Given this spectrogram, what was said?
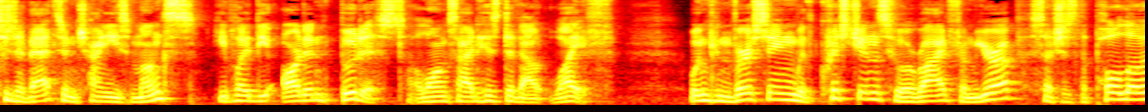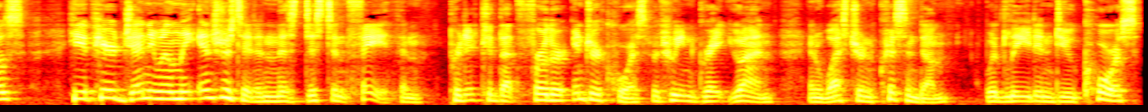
To Tibet and Chinese monks, he played the ardent Buddhist alongside his devout wife. When conversing with Christians who arrived from Europe, such as the Polos, he appeared genuinely interested in this distant faith and predicted that further intercourse between Great Yuan and Western Christendom would lead in due course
